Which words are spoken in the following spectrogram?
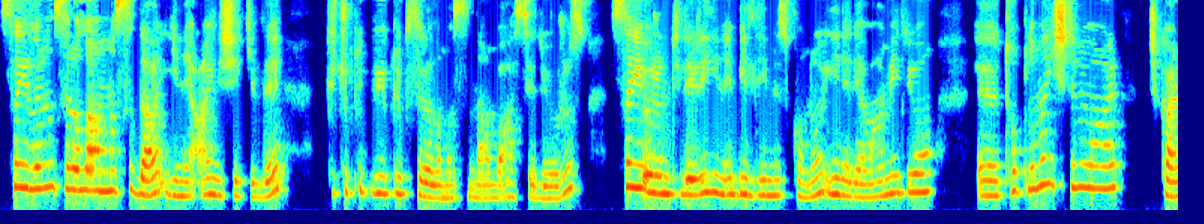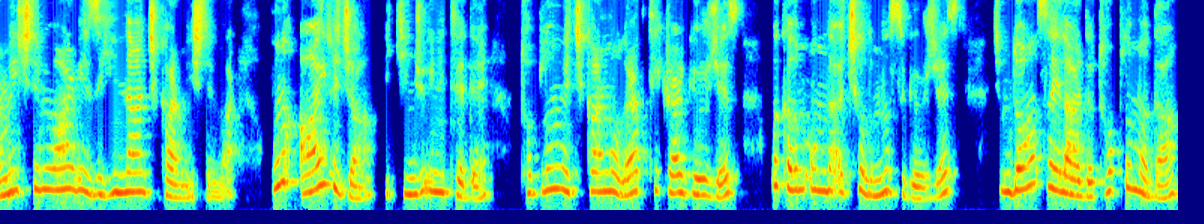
Sayıların sıralanması da yine aynı şekilde küçüklük büyüklük sıralamasından bahsediyoruz. Sayı örüntüleri yine bildiğimiz konu yine devam ediyor. E, toplama işlemi var çıkarma işlemi var ve zihinden çıkarma işlemi var. Bunu ayrıca ikinci ünitede toplama ve çıkarma olarak tekrar göreceğiz. Bakalım onu da açalım nasıl göreceğiz. Şimdi doğal sayılarda toplamada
